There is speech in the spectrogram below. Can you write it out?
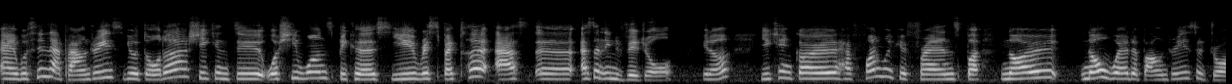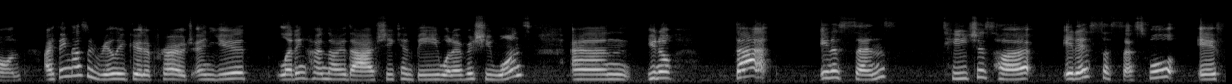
and within that boundaries, your daughter she can do what she wants because you respect her as a, as an individual. You know, you can go have fun with your friends, but know know where the boundaries are drawn. I think that's a really good approach, and you're letting her know that she can be whatever she wants, and you know that in a sense teaches her it is successful if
